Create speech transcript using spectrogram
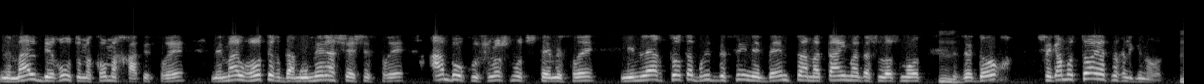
נמל ביירות הוא מקום 11, נמל רוטרדם הוא 116, אמבורג הוא 312, נמלי ארצות הברית בסין הם באמצע ה-200 עד ה-300, mm. זה דוח שגם אותו היה צריך לגנוז. Mm.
